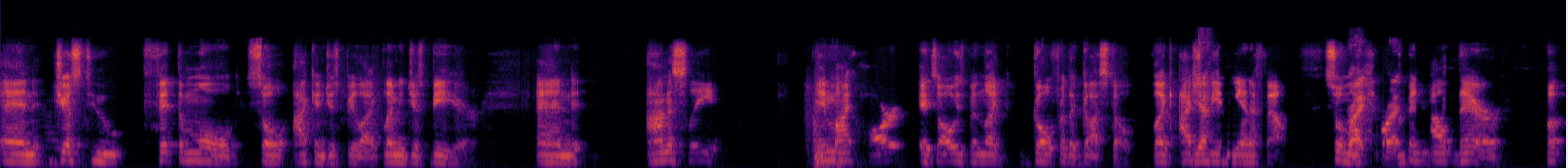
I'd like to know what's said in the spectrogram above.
and just to fit the mold so I can just be like, let me just be here. And honestly, in my heart, it's always been like, go for the gusto. Like I should yeah. be in the NFL. So my right, heart's right. been out there. But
